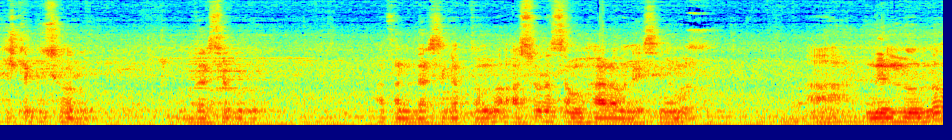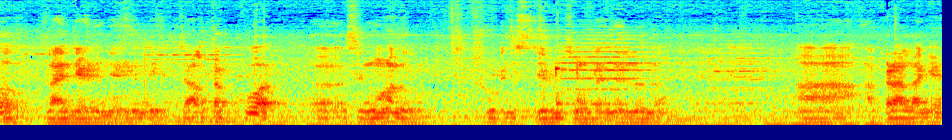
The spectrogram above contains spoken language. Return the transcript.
కృష్ణకిషోర్ దర్శకుడు అతని దర్శకత్వంలో అసుర సంహారం అనే సినిమా నెల్లూరులో ప్లాన్ చేయడం జరిగింది. చాలా తక్కువ సినిమాలు షూటింగ్స్ జరుగుతూ ఉంటాయి నెల్లూరులో. అక్కడ అలాగే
